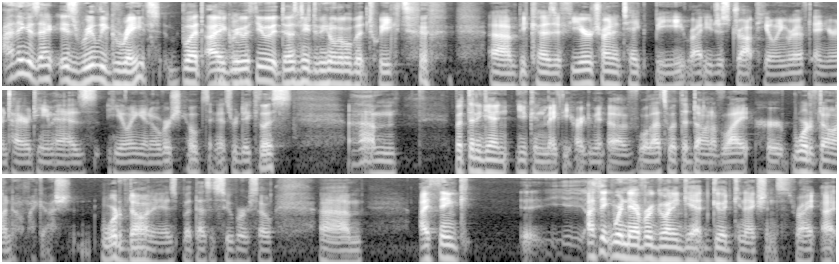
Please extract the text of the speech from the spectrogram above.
I think is is really great, but I agree with you. It does need to be a little bit tweaked. Um, because if you're trying to take B, right, you just drop Healing Rift and your entire team has healing and overshields, and it's ridiculous. Um, but then again, you can make the argument of, well, that's what the Dawn of Light or Ward of Dawn. Oh my gosh, Ward of Dawn is, but that's a super. So, um, I think I think we're never going to get good connections, right? I,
